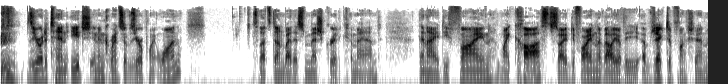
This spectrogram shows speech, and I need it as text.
0 to 10 each in increments of 0.1. So that's done by this mesh grid command. Then I define my cost, so I define the value of the objective function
